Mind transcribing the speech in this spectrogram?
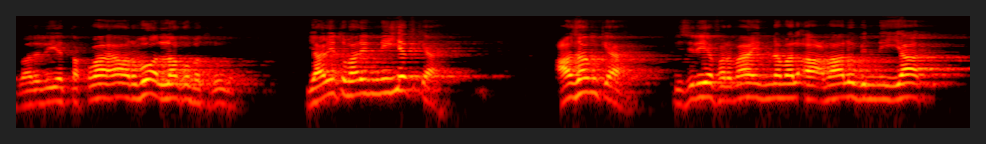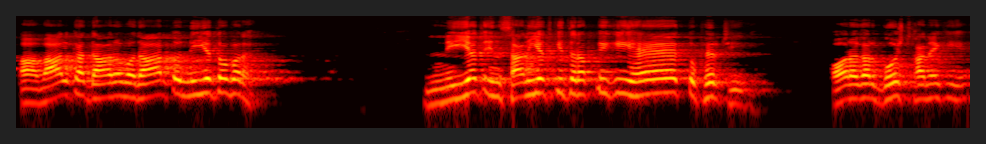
تمہارے لیے تقوا ہے اور وہ اللہ کو مطلوب ہے۔ یعنی تمہاری نیت کیا ہے؟ عزم کیا ہے؟ اس لیے فرمایا انم اعمال و بنیات اعمال کا دار و مدار تو نیتوں پر ہے۔ نیت انسانیت کی ترقی کی ہے تو پھر ٹھیک ہے۔ اور اگر گوشت کھانے کی ہے،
